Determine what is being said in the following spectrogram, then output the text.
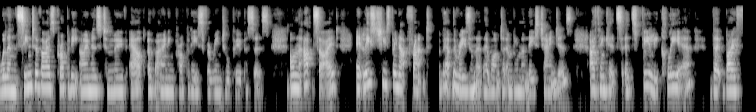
will incentivise property owners to move out of owning properties for rental purposes. On the upside, at least she's been upfront about the reason that they want to implement these changes. I think it's it's fairly clear that both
